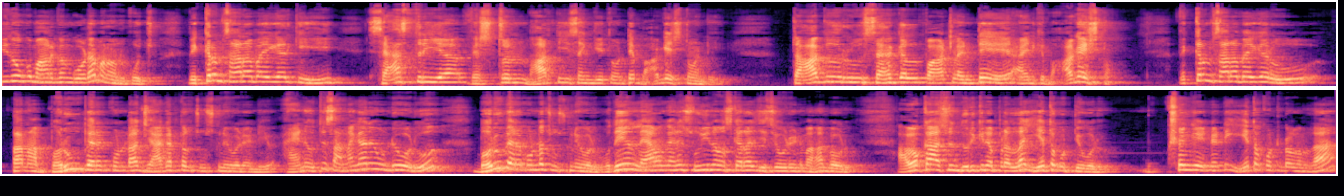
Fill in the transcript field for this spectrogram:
ఇది ఒక మార్గం కూడా మనం అనుకోవచ్చు. విక్రమ్ సారాభాయ్ గారికి శాస్త్రీయ వెస్ట్రన్ భారతీయ సంగీతం అంటే బాగా ఇష్టం అండి. టాగూరు సెహగల్ పాటలు అంటే ఆయనకి బాగా ఇష్టం. విక్రమ్ సారాభాయ్ గారు తన బరువు పెరగకుండా జాగ్రత్తలు చూసుకునేవాడండి. ఆయన వచ్చి సన్నగానే ఉండేవాడు బరువు పెరగకుండా చూసుకునేవాడు. ఉదయం లేవగానే సూర్య నమస్కారాలు చేసేవాడండి మహానుభావుడు. అవకాశం దొరికినప్పుడల్లా ఈత కొట్టేవాడు. ముఖ్యంగా ఏంటంటే ఈత కొట్టడం వల్ల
